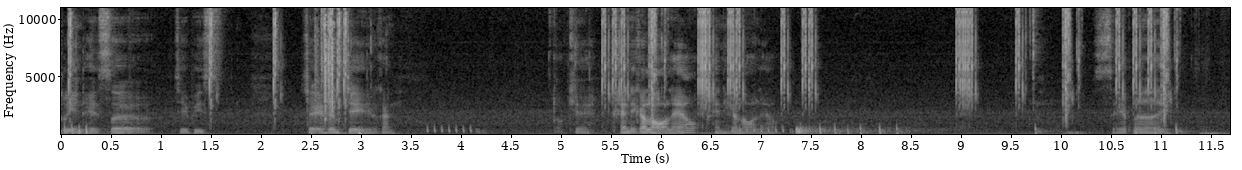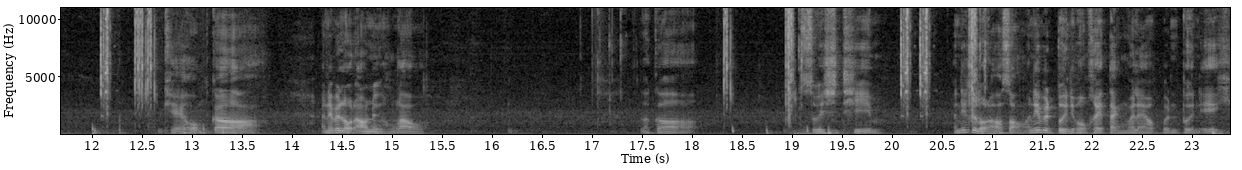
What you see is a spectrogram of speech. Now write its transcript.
Green Taser JP ใช้ FMJ แล้วกัน เค แค่นี้ก็หล่อแล้ว แค่นี้ก็หล่อแล้ว เซฟเลย โอเคผมก็ อันนี้เป็นโหลดเอาหนึ่งของเรา แล้วก็ switch team อันนี้คือโหลดเอาสองอันนี้เป็นปืนที่ผมเคยแต่งไว้แล้ว เป็นปืน AK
